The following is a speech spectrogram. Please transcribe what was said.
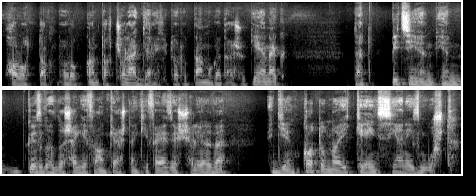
halottak, rokkantak, családjának jutott támogatások ilyenek. Tehát pici ilyen, ilyen közgazdasági Frankenstein kifejezéssel élve egy ilyen katonai keynesianizmust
